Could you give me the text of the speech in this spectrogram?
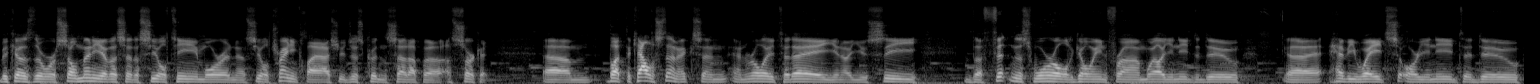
because there were so many of us at a SEAL team or in a SEAL training class, you just couldn't set up a, a circuit. Um, but the calisthenics, and, and really today, you know, you see the fitness world going from, well, you need to do uh, heavy weights or you need to do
